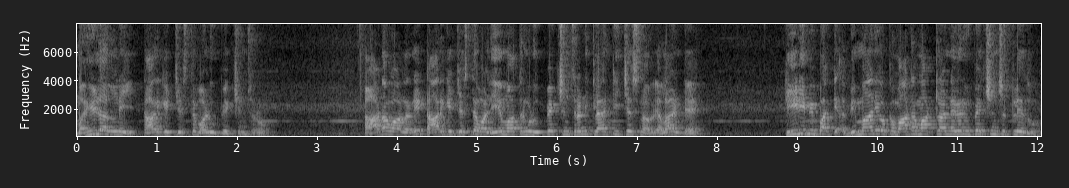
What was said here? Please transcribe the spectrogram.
మహిళల్ని టార్గెట్ చేస్తే వాళ్ళు ఉపేక్షించరు. ఆడవాళ్ళని టార్గెట్ చేస్తే వాళ్ళు ఏమాత్రం కూడా ఉపేక్షించరని క్లారిటీ ఇచ్చేస్తున్నారు. ఎలా అంటే టీడీపీ పార్టీ అభిమాని ఒక మాట మాట్లాడినా కానీ ఉపేక్షించట్లేదు.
